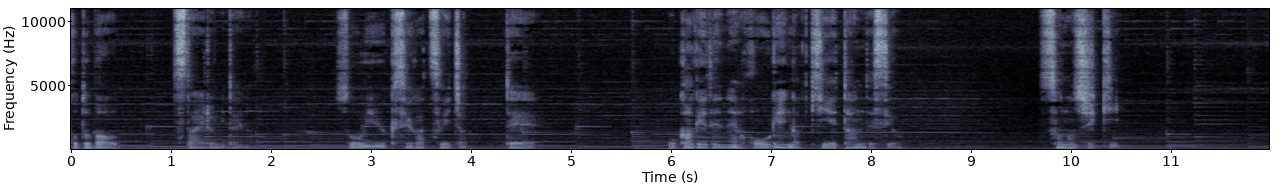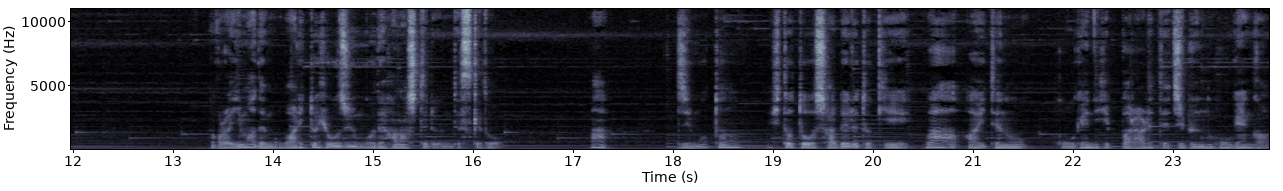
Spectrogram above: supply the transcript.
言葉を伝えるみたいな、そういう癖がついちゃって、おかげでね、方言が消えたんですよ。その時期。だから今でも割と標準語で話してるんですけど、まあ、地元の人と喋るときは相手の方言に引っ張られて自分の方言が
